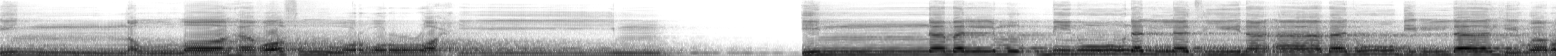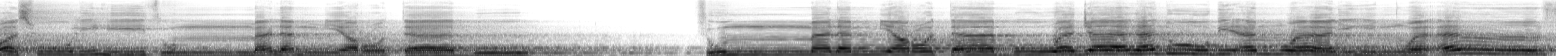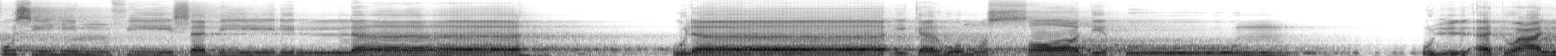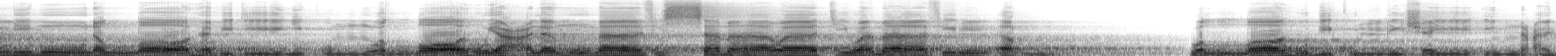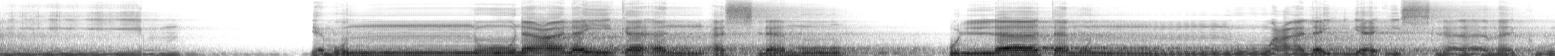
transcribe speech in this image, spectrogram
ان الله غفور رحيم. انما المؤمنون الذين امنوا بالله ورسوله ثم لم يرتابوا ثم لم يرتابوا وجاهدوا بأموالهم وأنفسهم في سبيل الله. أولئك هم الصادقون. قل أتعلمون الله بدينكم والله يعلم ما في السماوات وما في الأرض والله بكل شيء عليم. يمنون عليك أن أسلموا قل لا تمنوا علي إسلامكم.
